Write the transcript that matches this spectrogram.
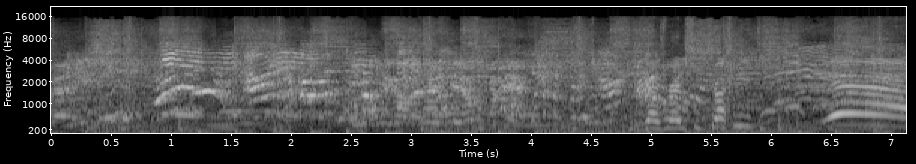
Ready? You want me to go in there too? Come here. You guys ready to see Truckee? Yeah!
